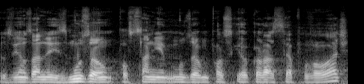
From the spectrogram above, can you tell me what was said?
związanej z muzeum, powstaniem Muzeum Polskiego Kolarstwa powołać,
